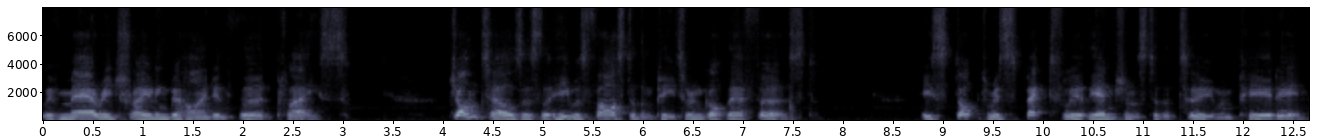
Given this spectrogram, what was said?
with Mary trailing behind in third place. John tells us that he was faster than Peter and got there first. He stopped respectfully at the entrance to the tomb and peered in.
